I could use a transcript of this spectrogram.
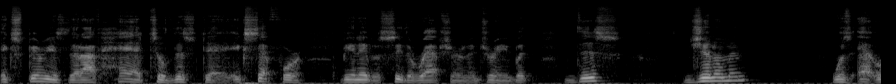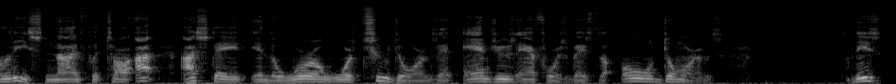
experience that I've had till this day, except for being able to see the rapture in a dream. But this gentleman was at least nine foot tall. I, I stayed in the World War II dorms at Andrews Air Force Base, the old dorms. These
